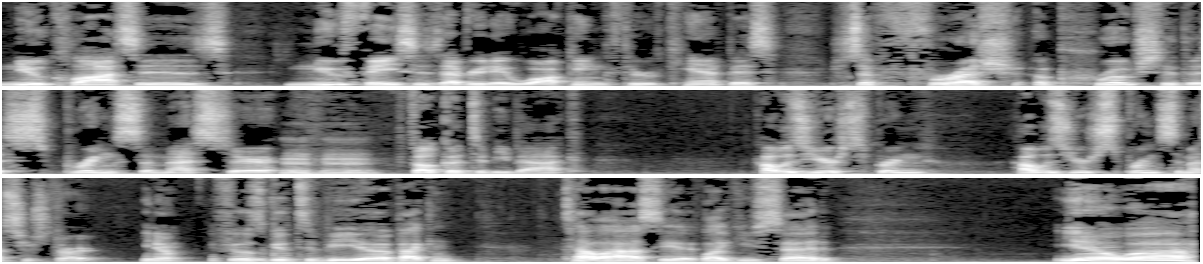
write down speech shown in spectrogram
New classes, new faces every day walking through campus. Just a fresh approach to the spring semester. Mm-hmm. Felt good to be back. How was your spring? How was your spring semester start? You know, it feels good to be uh, back in Tallahassee, like you said. You know, uh,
